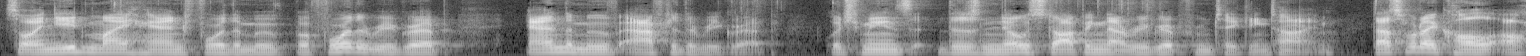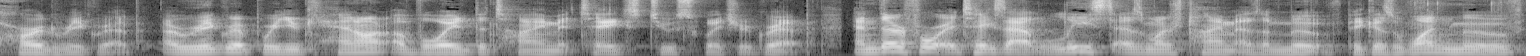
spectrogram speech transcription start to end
So I need my hand for the move before the regrip and the move after the regrip, which means there's no stopping that regrip from taking time. That's what I call a hard regrip, a regrip where you cannot avoid the time it takes to switch your grip. And therefore it takes at least as much time as a move because one move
